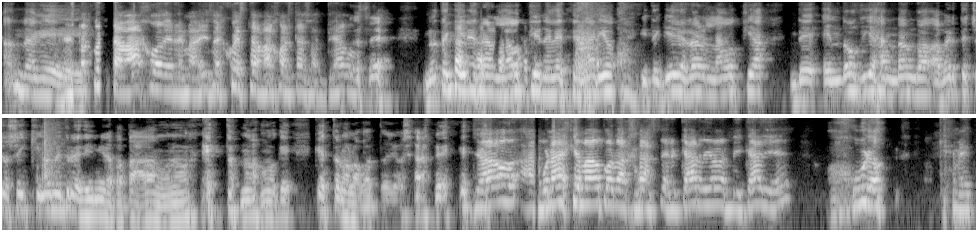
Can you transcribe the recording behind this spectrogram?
Anda que... Esto cuesta abajo, desde Madrid es cuesta abajo hasta Santiago. O sea, no te quieres dar la hostia en el escenario y te quieres dar la hostia de en dos días andando a haberte hecho seis kilómetros y decir, mira, papá, vamos, no, esto no, que, que esto no lo aguanto yo, ¿sabes? Yo hago- alguna vez que me ha dado por bajar a hacer cardio en mi calle, os juro que me-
